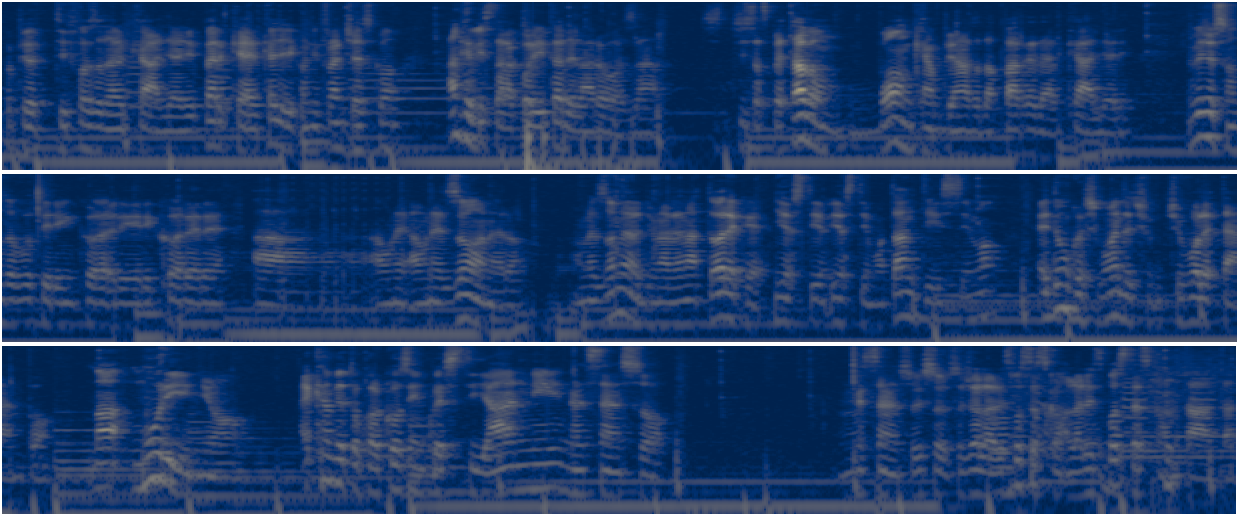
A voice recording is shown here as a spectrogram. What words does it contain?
proprio il tifoso del Cagliari, perché il Cagliari con Di Francesco, anche vista la qualità della rosa, ci si aspettava un buon campionato da parte del Cagliari, invece sono dovuti ricorrere a, a un, a un esonero. Un esonero di un allenatore che io, sti- io stimo tantissimo e dunque sicuramente ci, ci vuole tempo. Ma Mourinho è cambiato qualcosa in questi anni? Nel senso, nel senso, io so, so già la risposta, è scon- la risposta è scontata.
